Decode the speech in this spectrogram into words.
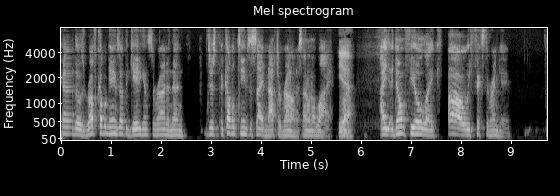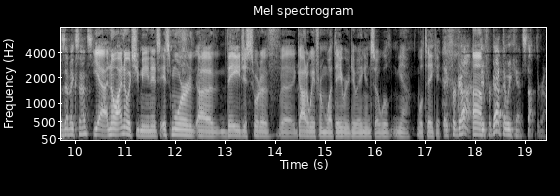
had those rough couple games out the gate against the run, and then just a couple teams decide not to run on us. I don't know why. Yeah. But I, I don't feel like, oh, we fixed the run game. Does that make sense? Yeah, no, I know what you mean. It's it's more uh, they just sort of uh, got away from what they were doing, and so we'll yeah we'll take it. They forgot. Um, they forgot that we can't stop the run.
